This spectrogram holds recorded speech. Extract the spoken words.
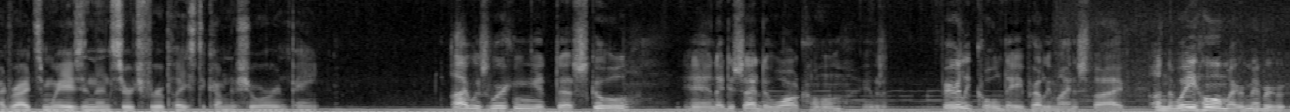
I'd ride some waves and then search for a place to come to shore and paint. I was working at uh, school, and I decided to walk home. It was fairly cold day, probably minus five. On the way home, I remember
